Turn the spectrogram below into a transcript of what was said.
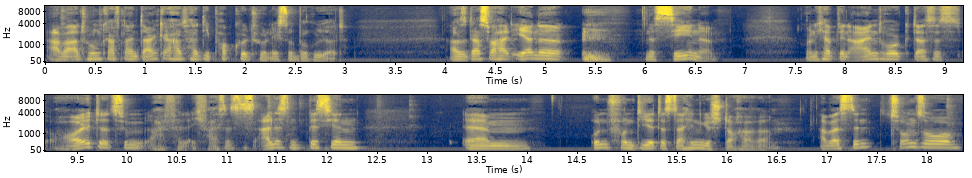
Aber Atomkraft, nein, danke, hat halt die Popkultur nicht so berührt. Also das war halt eher eine, eine Szene. Und ich habe den Eindruck, dass es heute zum, ach, vielleicht- ich weiß, es ist alles ein bisschen ähm, unfundiertes Dahingestochere. Aber es sind schon so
